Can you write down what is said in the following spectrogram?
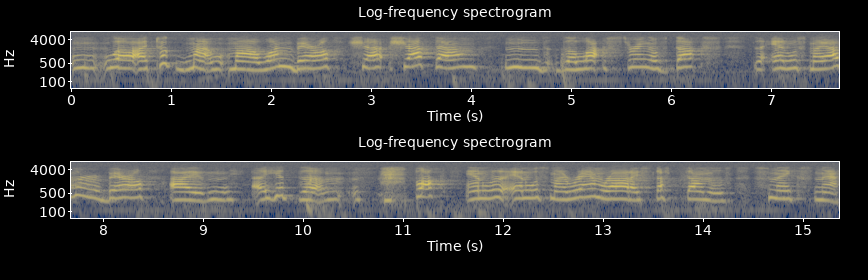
Mm, well, I took my my one barrel, shot shot down mm, the string of ducks, and with my other barrel, I mm, I hit the buck, and and with my ramrod, I stuffed down the snake's neck.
